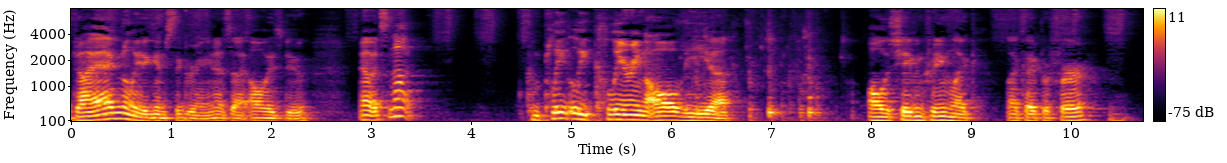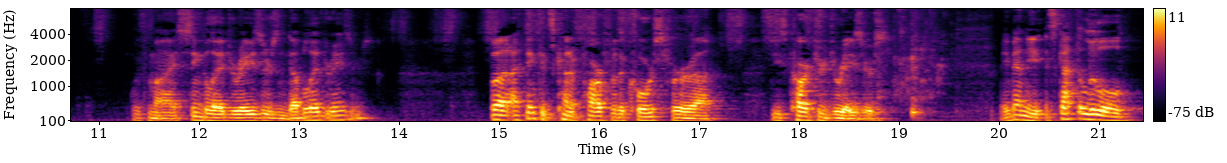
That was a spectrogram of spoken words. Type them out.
diagonally against the grain, as I always do. Now, it's not completely clearing all the uh, all the shaving cream like like I prefer with my single edge razors and double edge razors. But I think it's kind of par for the course for uh, these cartridge razors. Maybe I need, it's got the little,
